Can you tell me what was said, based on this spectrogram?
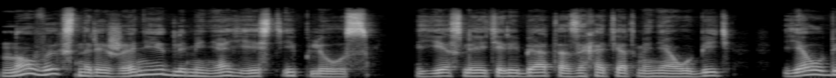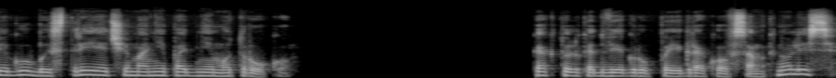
Но в их снаряжении для меня есть и плюс. Если эти ребята захотят меня убить, я убегу быстрее, чем они поднимут руку. Как только две группы игроков сомкнулись,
